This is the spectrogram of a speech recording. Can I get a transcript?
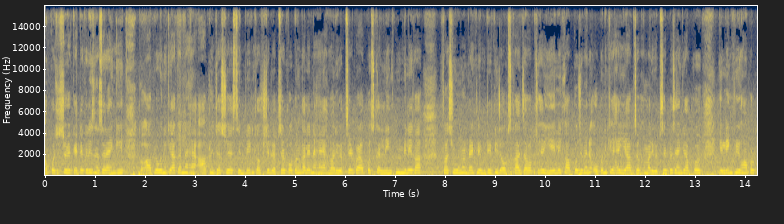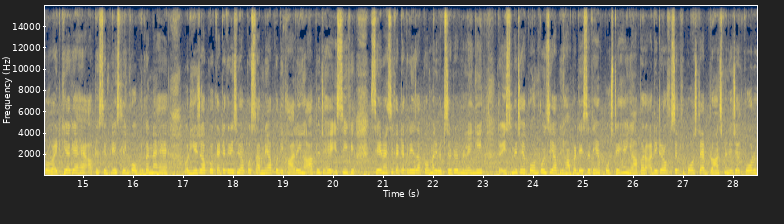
आपको जस्ट जो है कैटेगरीज नज़र आएँगी। तो आप लोगों ने क्या करना है, आपने जस्ट जो है सिंपली इनकी ऑफिशियल वेबसाइट को ओपन कर लेना है। हमारी वेबसाइट पर आपको इसका लिंक भी मिलेगा। फ़र्स्ट वूमेन बैंक लिमिटेड की जॉब्स का आप जो है, ये लिंक आपको जो मैंने ओपन किया है, ये आप जब हमारी वेबसाइट पर जाएँगे, आपको ये लिंक भी वहाँ पर प्रोवाइड किया गया है। आपने सिंपली इस लिंक को ओपन करना है और ये जो आपको कैटेगरीज में आपको सामने आपको दिखा रही हूँ, आपने जो है इसी के सेम ऐसी कैटेगरीज आपको हमारी वेबसाइट पर मिलेंगी। तो इसमें जो है कौन कौन सी आप यहाँ पर देख सकते हैं, पोस्टें हैं। यहाँ पर ऑडिटर ऑफिसर की पोस्ट है ब्रांच मैनेजर कोर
